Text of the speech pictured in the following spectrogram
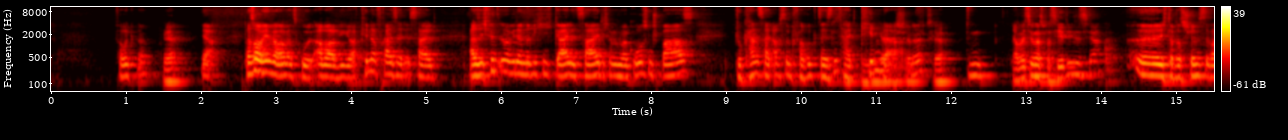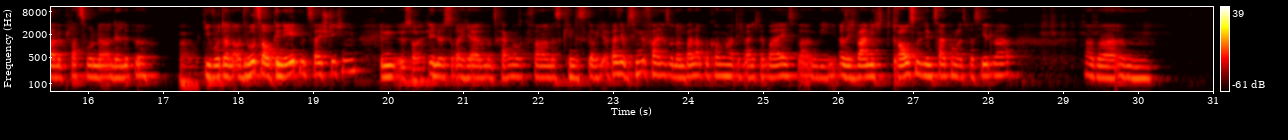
Verrückt, ne? Ja. Ja, das war auf jeden Fall auch ganz cool. Aber wie gesagt, Kinderfreizeit ist halt, also ich finde es immer wieder eine richtig geile Zeit. Ich habe immer großen Spaß. Du kannst halt absolut verrückt sein. Es sind halt Kinder. Mega Ne? ja. Du, ja. Aber ist irgendwas passiert dieses Jahr? Äh, ich glaube, das Schlimmste war eine Platzwunde an der Lippe. Oh. Die wurde dann auch, die wurde zwar auch genäht mit zwei Stichen. In Österreich? In Österreich, ja, also ins Krankenhaus gefahren. Das Kind ist, glaube ich, ich weiß nicht, ob es hingefallen ist oder einen Ball abbekommen hat. Ich war nicht dabei. Es war irgendwie, also ich war nicht draußen in dem Zeitpunkt, als es passiert war. Aber ähm,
